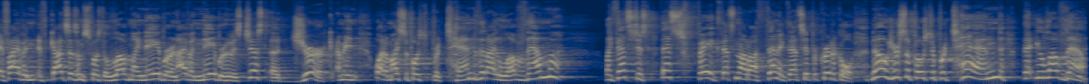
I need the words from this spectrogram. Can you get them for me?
if, I have a, if God says I'm supposed to love my neighbor and I have a neighbor who is just a jerk, I mean, what, am I supposed to pretend that I love them? Like, that's just, that's fake. That's not authentic. That's hypocritical. No, you're supposed to pretend that you love them.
